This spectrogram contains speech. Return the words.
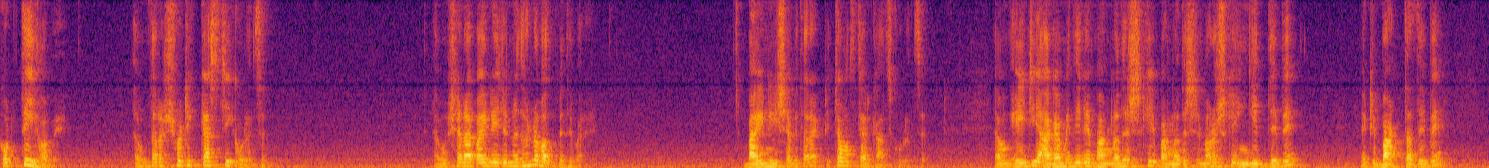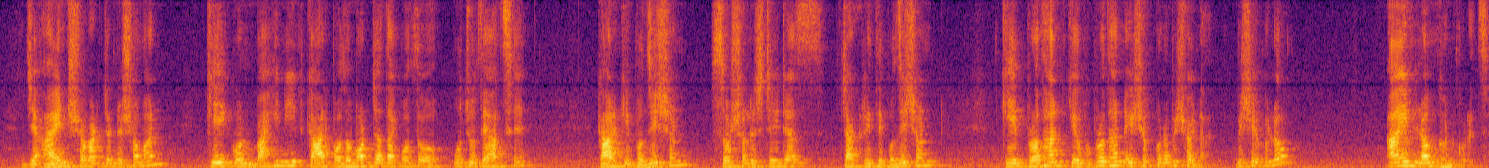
করতেই হবে। এবং তারা সঠিক কাজটি করেছেন। এবং সেনাবাহিনীর জন্য ধন্যবাদ পেতে পারে। বাহিনী হিসাবে তারা একটি চমৎকার কাজ করেছেন এবং এইটি আগামী দিনে বাংলাদেশকে, বাংলাদেশের মানুষকে ইঙ্গিত দেবে, একটি বার্তা দেবে যে আইন সবার জন্য সমান, কে কোন বাহিনীর, কার পদমর্যাদা কত উঁচুতে আছে, কার কি পজিশন সোশ্যাল স্টেটাস চাকরিতে পজিশন কে প্রধান, কে উপপ্রধান, এইসব কোনো বিষয় না। বিষয় হলো আইন লঙ্ঘন করেছে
